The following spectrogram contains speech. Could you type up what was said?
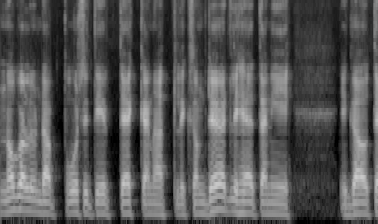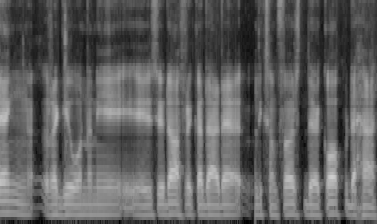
någorlunda positivt tecken att liksom dödligheten i, i Gauteng-regionen i, i Sydafrika där det liksom först dök upp det här,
